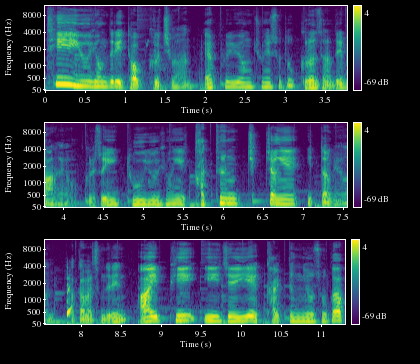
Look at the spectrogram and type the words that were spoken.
T 유형들이 더 그렇지만 F 유형 중에서도 그런 사람들이 많아요. 그래서 이 두 유형이 같은 직장에 있다면 아까 말씀드린 IP, EJ의 갈등 요소가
